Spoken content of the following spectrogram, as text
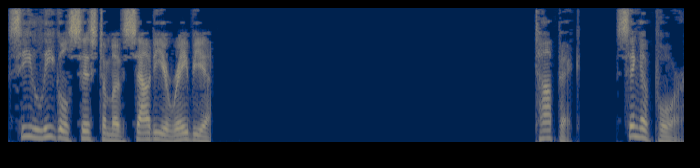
See Legal system of Saudi Arabia Singapore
